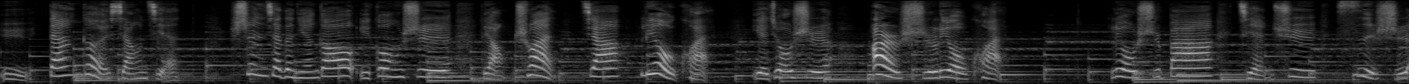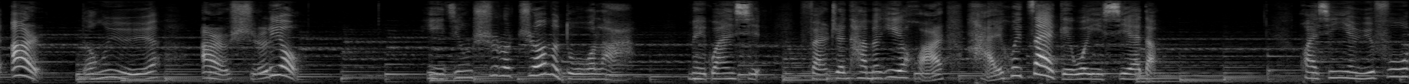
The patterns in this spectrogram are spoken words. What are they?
与单个相减，剩下的年糕一共是两串加六块，也就是二十六块。六十八减去四十二等于二十六，已经吃了这么多啦。没关系，反正他们一会儿还会再给我一些的。坏心眼渔夫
